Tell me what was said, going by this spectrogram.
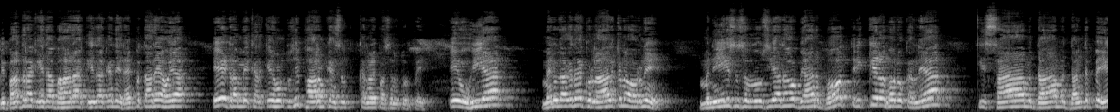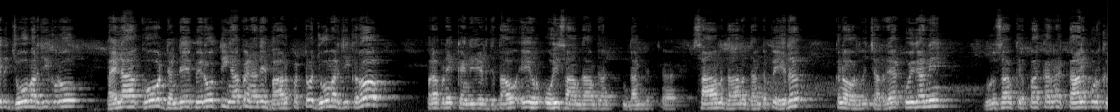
ਵੀ ਬਾਦਰਾ ਕਿਸੇ ਦਾ ਬਾਹਰ ਆ ਕਿਸੇ ਦਾ ਕਹਿੰਦੇ ਰੈਂਪ ਤਾਰਿਆ ਹੋਇਆ। ਇਹ ਡਰਾਮੇ ਕਰਕੇ ਹੁਣ ਤੁਸੀਂ ਫਾਰਮ ਕੈਂਸਲ ਕਰਨ ਵਾਲੇ ਪਾਸੇ ਨੂੰ ਤੁਰ ਪਏ। ਇਹ ਉਹੀ ਆ ਮੈਨੂੰ ਲੱਗਦਾ ਗੁਰਲਾਲ ਘਨੌਰ ਨੇ ਮਨੀਸ਼ ਸਰਦੋਸੀਆ ਦਾ ਉਹ ਬਿਆਨ ਬਹੁਤ ਤਰੀਕੇ ਨਾਲ ਫੋਲੋ ਕਰ ਲਿਆ ਕਿ ਸਾਮ, ਦਾਮ, ਦੰਡ ਭੇਦ ਜੋ ਮਰਜ਼ੀ ਕਰੋ, ਪਹਿਲਾਂ ਕੋ ਡੰਡੇ ਫੇਰੋ, ਧੀਆਂ ਭੈਣਾਂ ਦੇ ਬਾਲ ਪੱਟੋ, ਜੋ ਮਰਜ਼ੀ ਕਰੋ, ਪਰ ਆਪਣੇ ਕੈਂਡੀਡੇਟ ਜਿਤਾਓ। ਇਹ ਹੁਣ ਉਹੀ ਸਾਮ, ਦਾਮ, ਦੰਡ- ਦੰਡ ਸਾਮ, ਦਾਮ, ਦੰਡ ਭੇਦ ਘਨੌਰ ਦੇ ਵਿੱਚ ਚੱਲ ਰਿਹਾ। ਕੋਈ ਗੱਲ ਨਹੀਂ, ਗੁਰੂ ਸਾਹਿਬ ਕਿਰਪਾ ਕਰਨ, ਅਕਾਲ ਪੁਰਖ,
